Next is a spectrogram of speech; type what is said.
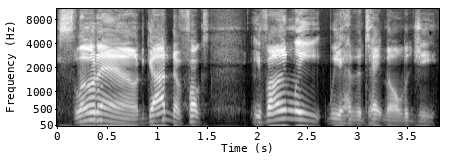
Slow down. Gardner Fox. If only we had the technology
